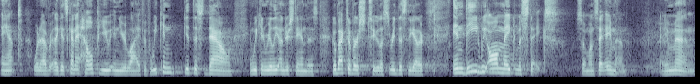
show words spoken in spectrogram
aunt whatever. Like it's going to help you in your life. If we can get this down and we can really understand this. Go back to verse 2. Let's read this together. Indeed, we all make mistakes. Someone say amen. Amen.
